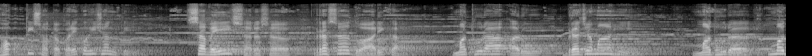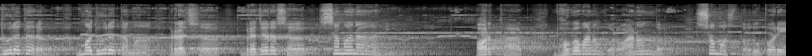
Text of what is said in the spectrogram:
ଭକ୍ତି ଶତକରେ କହିଛନ୍ତି ସବୈ ସରସ ରସ ଦ୍ୱାରିକା ମଥୁରା ଅରୁ ବ୍ରଜମାହି ମଧୁର ମଧୁରତର ମଧୁରତମ ରସ ବ୍ରଜରସ ସମନାହି ଅର୍ଥାତ୍ ଭଗବାନଙ୍କର ଆନନ୍ଦ ସମସ୍ତ ରୂପରେ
